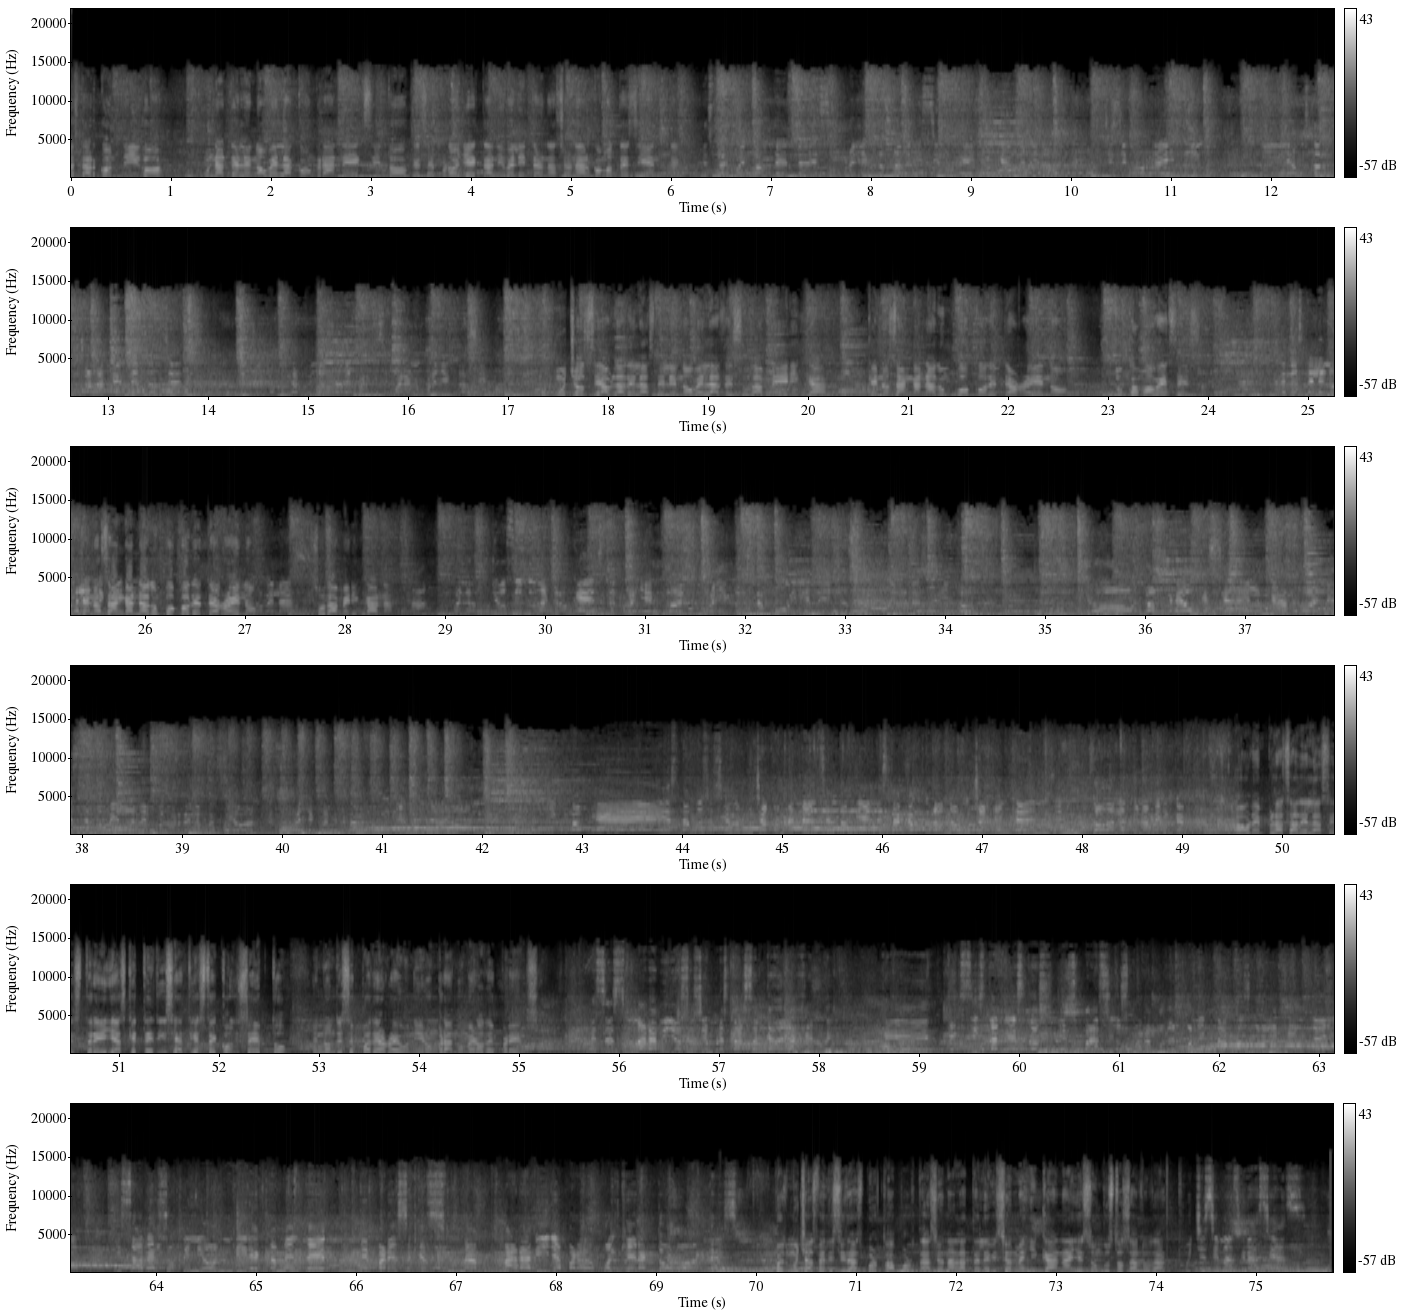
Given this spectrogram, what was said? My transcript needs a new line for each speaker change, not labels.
estar contigo. Una telenovela con gran éxito que se proyecta a nivel internacional. ¿Cómo te sientes?
Estoy muy contenta, es un proyecto padrísimo que que ha tenido muchísimo rating y le ha gustado mucho a la gente, entonces estoy muy orgullosa de participar en un proyecto así.
Mucho se habla de las telenovelas de Sudamérica que nos han ganado un poco de terreno. ¿Tú cómo ves eso?
De las telenovelas
Que nos han ganado un poco de terreno. Sudamericana.
Sin duda creo que este proyecto es un proyecto que está muy bien hecho, está muy bien escrito. Yo no creo que sea el caso en este momento en el color de la pasión, un proyecto que está muy bien cuidado y creo que estamos haciendo mucha competencia también, está capturando a mucha gente en, en toda Latinoamérica.
Ahora en Plaza de las Estrellas, ¿qué te dice a ti este concepto en donde se puede reunir un gran número de prensa?
Pues es maravilloso siempre estar cerca de la gente, espacios para poder conectarnos con la gente y, y saber su opinión directamente, me parece que es una maravilla para cualquier actor o actriz.
Pues muchas felicidades por tu aportación a la televisión mexicana y es un gusto saludarte.
Muchísimas gracias.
